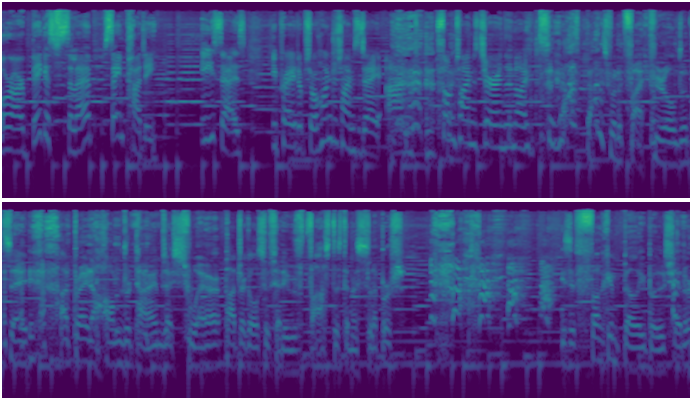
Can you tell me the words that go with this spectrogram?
or our biggest celeb, St. Paddy. He says he prayed up to 100 times a day and sometimes during the night. That's what a five year old would say. I prayed a hundred times, I swear. Patrick also said he was fastest in his slippers. He's a fucking belly bullshitter.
